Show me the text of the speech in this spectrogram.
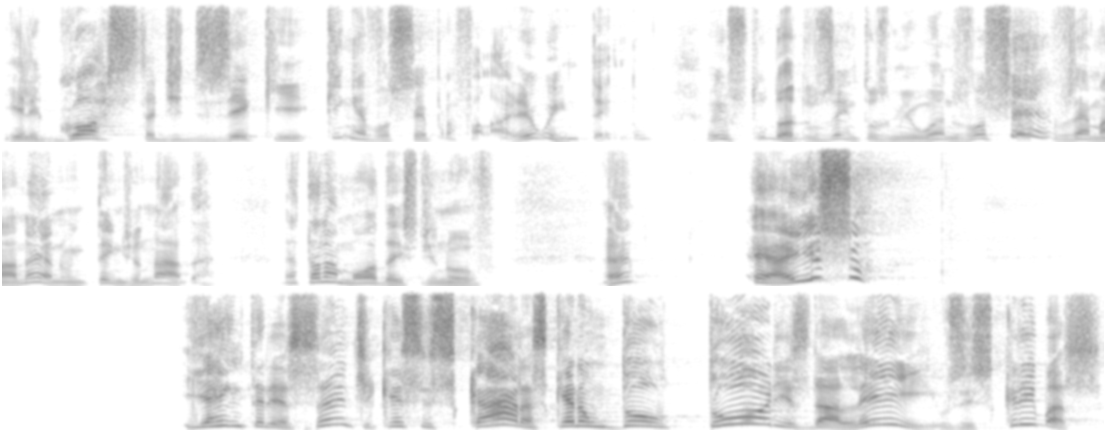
e ele gosta de dizer que quem é você para falar? Eu entendo. Eu estudo há 200 mil anos. Você, Zé Mané, não entende nada. Está na moda isso de novo. É, é isso. E é interessante que esses caras, que eram doutores da lei, os escribas,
